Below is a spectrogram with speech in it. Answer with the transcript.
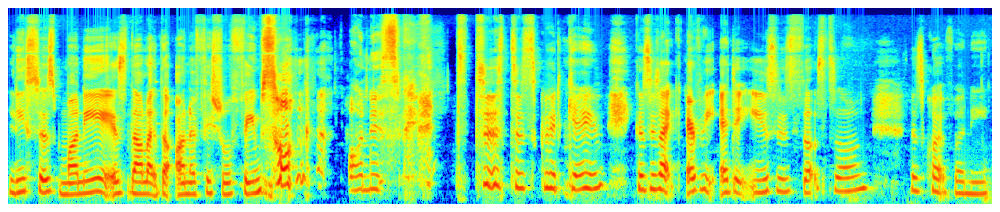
Lisa's money is now like the unofficial theme song. Honestly. to, to Squid Game because it's like every edit uses that song. It's quite funny.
